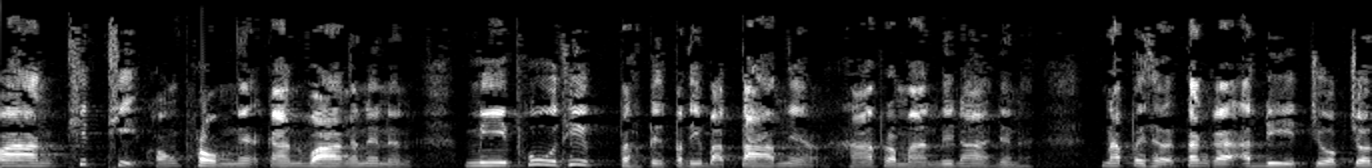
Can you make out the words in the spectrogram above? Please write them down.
วางทิฏฐิของพรหมเนี่ยการวางกันเนี่ยนะมีผู้ที่ปฏิบัติตามเนี่ยหาประมาณไม่ได้เนี่ยนะนับไปเถอะตั้งแต่อดีตจวบจน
